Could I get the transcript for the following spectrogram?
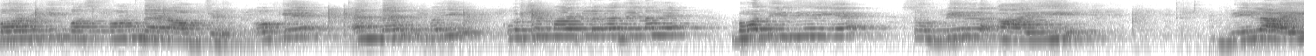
verb की first form then object okay and then वही क्वेश्चन मार्क लगा देना है। बहुत इजी है ये। So will I will I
